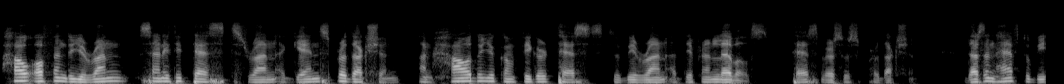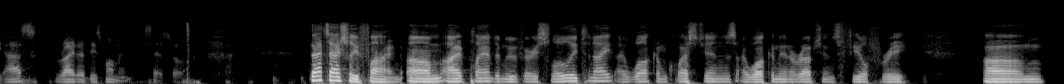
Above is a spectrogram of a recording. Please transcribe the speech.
How often do you run sanity tests run against production and how do you configure tests to be run at different levels, test versus production? Doesn't have to be asked right at this moment, so. That's actually fine. Um, I plan to move very slowly tonight. I welcome questions. I welcome interruptions. Feel free. Um,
